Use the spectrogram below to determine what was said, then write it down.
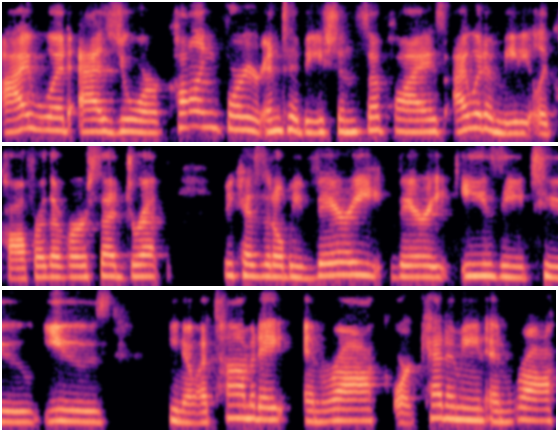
I would, as you're calling for your intubation supplies, I would immediately call for the Versed drip because it'll be very, very easy to use, you know, etomidate and roc or ketamine and roc,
